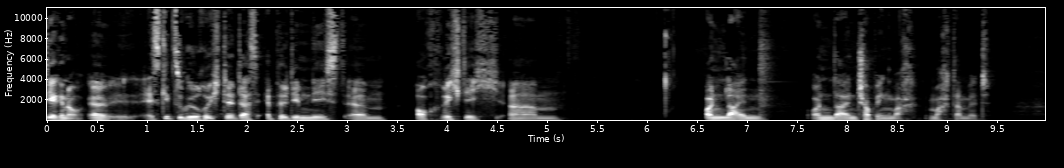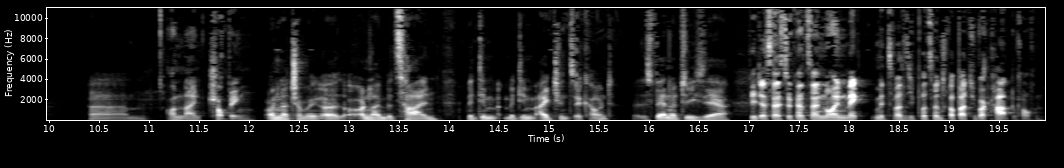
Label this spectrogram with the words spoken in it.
ja genau, äh, es gibt so Gerüchte, dass Apple demnächst ähm, auch richtig ähm, online online Shopping macht macht damit. Ähm, Online-Shopping. online Shopping, äh, online bezahlen mit dem mit dem iTunes Account. Es wäre natürlich sehr Wie, das heißt, du kannst einen neuen Mac mit 20% Rabatt über Karten kaufen.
